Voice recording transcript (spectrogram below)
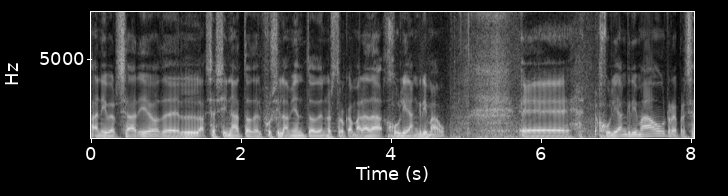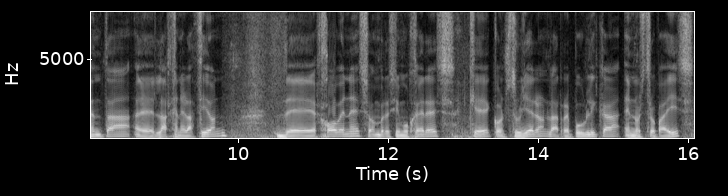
aniversario del asesinato, del fusilamiento de nuestro camarada Julián Grimau. Julián Grimau representa la generación de jóvenes, hombres y mujeres que construyeron la República en nuestro país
